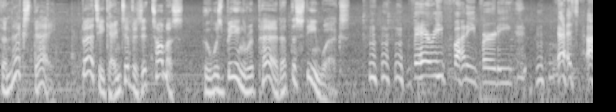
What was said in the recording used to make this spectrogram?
the next day, Bertie came to visit Thomas, who was being repaired at the steamworks. Very funny, Bertie. Yes, I,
